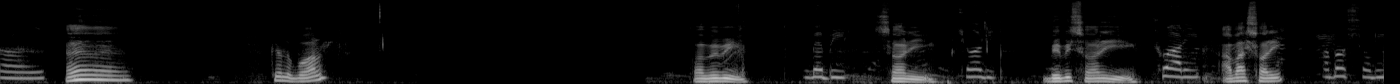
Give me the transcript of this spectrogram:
সরি হ্যাঁ। কেন বল? ক baby baby sorry sorry baby sorry sorry আবার সরি আবার সরি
